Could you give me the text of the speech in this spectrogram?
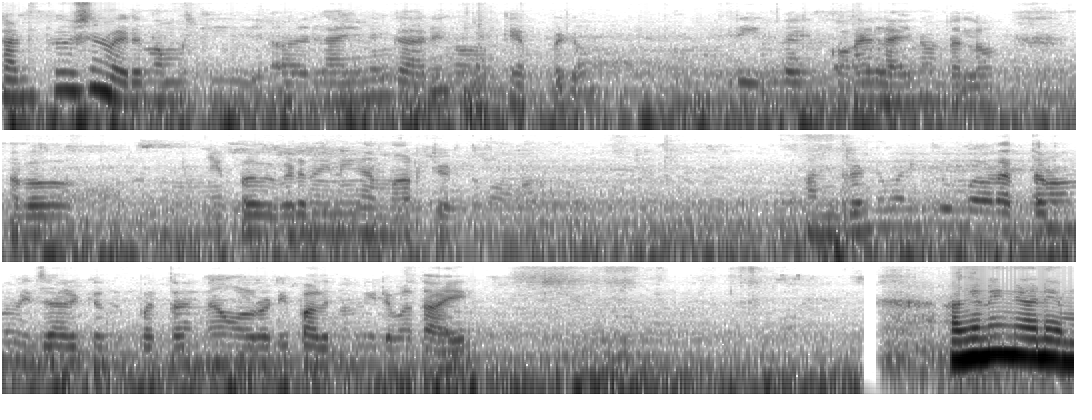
കൺഫ്യൂഷൻ വരും. നമുക്ക് ഈ ലൈനും കാര്യങ്ങളൊക്കെ എപ്പോഴും. ഗ്രീൻ ലൈൻ കുറേ ലൈൻ ഉണ്ടല്ലോ. അപ്പോൾ ഇപ്പോൾ ഇവിടെ നിന്ന് എം ആർ ടി എടുത്ത് പോകണം പന്ത്രണ്ട് മണിക്ക് മുമ്പ് അവിടെ എത്തണമെന്ന് വിചാരിക്കുന്നു. ഇപ്പം തന്നെ ഓൾറെഡി പതിനൊന്ന് ഇരുപതായി. അങ്ങനെ ഞാൻ എം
